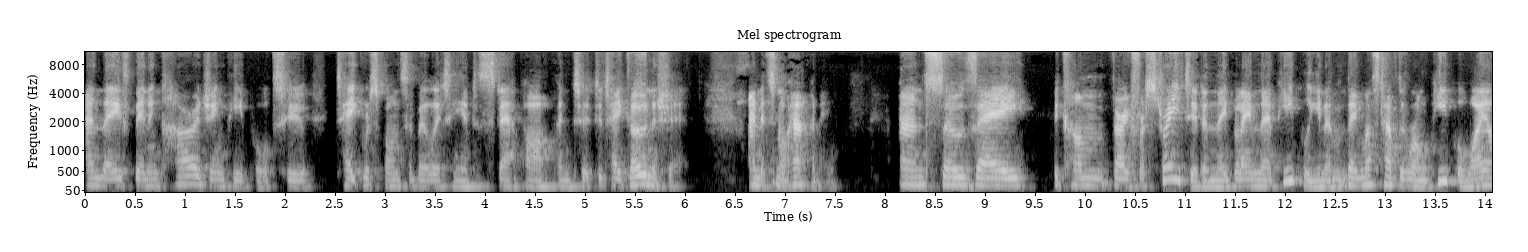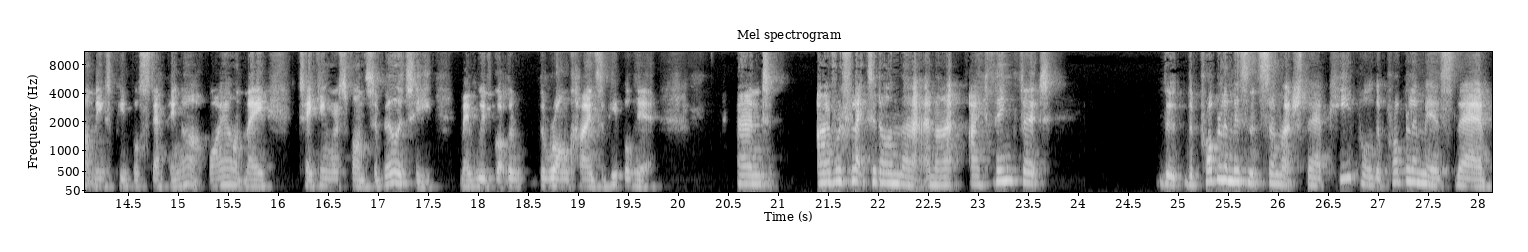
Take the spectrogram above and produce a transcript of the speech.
and they've been encouraging people to take responsibility and to step up and to, to take ownership and it's not happening. And so they become very frustrated and they blame their people you know they must have the wrong people. Why aren't these people stepping up? Why aren't they taking responsibility? Maybe we've got the, the wrong kinds of people here. And i've reflected on that and i, I think that the, the problem isn't so much their people the problem is their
